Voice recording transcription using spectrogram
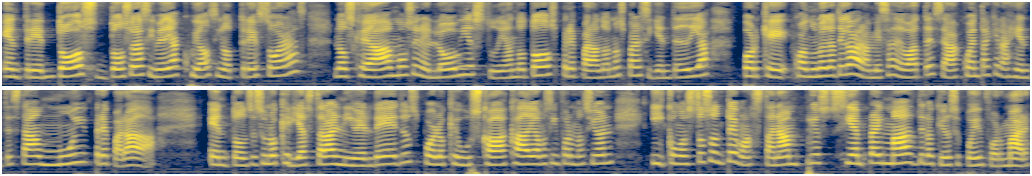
entre dos, dos horas y media, cuidado, sino tres horas, nos quedábamos en el lobby estudiando todos, preparándonos para el siguiente día, porque cuando uno ya llegaba a la mesa de debate se da cuenta que la gente estaba muy preparada entonces uno quería estar al nivel de ellos, por lo que buscaba cada día más información y como estos son temas tan amplios, siempre hay más de lo que uno se puede informar.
